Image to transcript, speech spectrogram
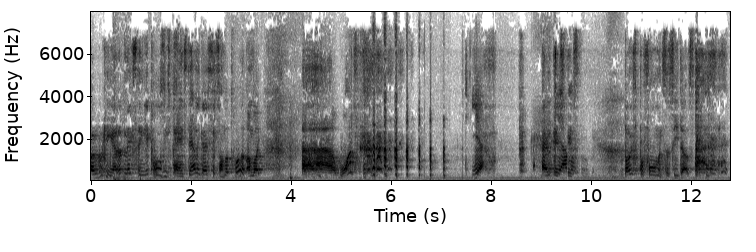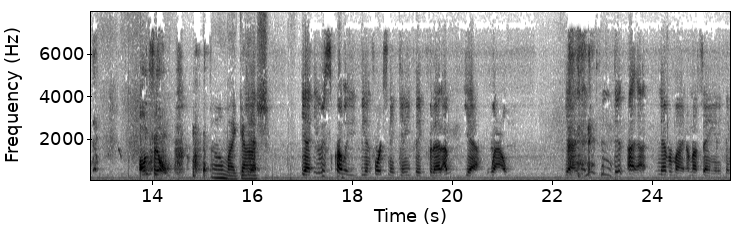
I'm looking at it. Next thing, he pulls his pants down and goes sits on the toilet. I'm like, uh, what? yeah. And it's, Yeah, I'm it's both performances he does on film. oh my gosh. Yeah, he was probably the unfortunate guinea pig for that. I'm. Yeah. Wow. Yeah. He do, I, I, never mind. I'm not saying anything.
